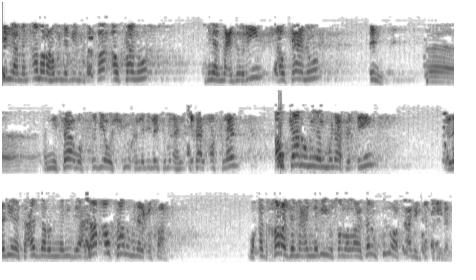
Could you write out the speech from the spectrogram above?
إلا من أمرهم النبي بالبقاء أو كانوا من المعذورين أو كانوا من آه النساء والصبية والشيوخ الذين ليسوا من أهل القتال أصلا أو كانوا من المنافقين الذين تعذروا النبي بأعذار أو كانوا من العصاة. وقد خرج مع النبي صلى الله عليه وسلم كل أصحابه تقريبا.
